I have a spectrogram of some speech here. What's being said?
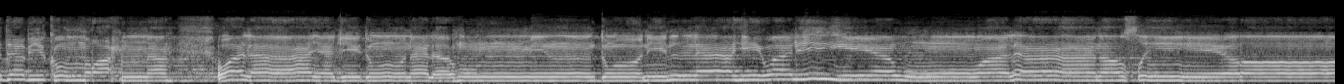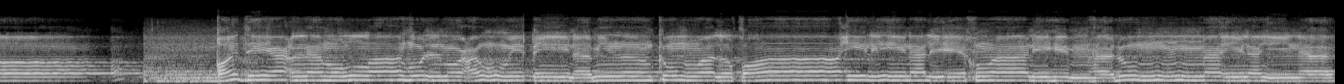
أراد بكم رحمة ولا يجدون لهم من دون الله وليا ولا نصيرا. قد يعلم الله المعوقين منكم والقائلين لإخوانهم هلم إلينا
